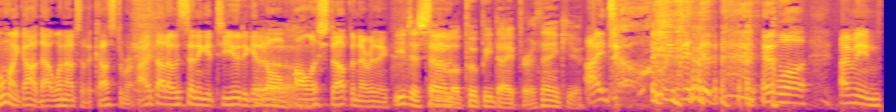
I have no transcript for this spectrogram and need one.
Oh my god, that went out to the customer. I thought I was sending it to you to get it all polished up and everything. You just So- sent him a poopy diaper. Thank you. I totally did. and, well, I mean,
